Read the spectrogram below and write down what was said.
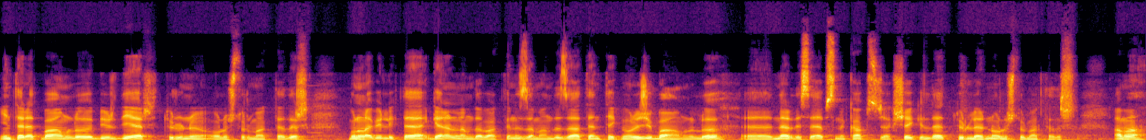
internet bağımlılığı bir diğer türünü oluşturmaktadır. Bununla birlikte genel anlamda baktığınız zaman da zaten teknoloji bağımlılığı neredeyse hepsini kapsayacak şekilde türlerini oluşturmaktadır. Ama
